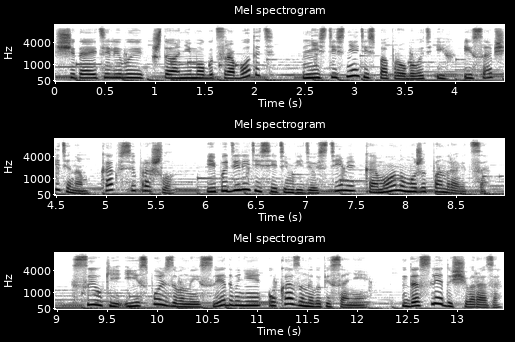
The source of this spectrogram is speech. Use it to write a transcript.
Считаете ли вы, что они могут сработать? Не стесняйтесь попробовать их и сообщите нам, как все прошло. И поделитесь этим видео с теми, кому оно может понравиться. Ссылки и использованные исследования указаны в описании. До следующего раза!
